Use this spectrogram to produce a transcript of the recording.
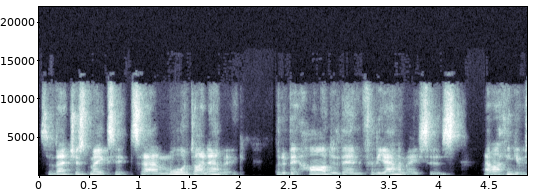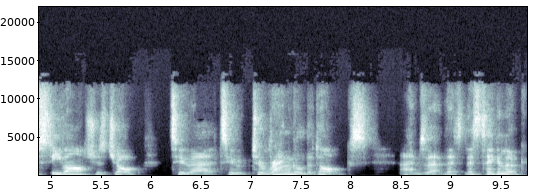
So that just makes it uh, more dynamic, but a bit harder then for the animators. And I think it was Steve Archer's job to uh, to to wrangle the dogs. And uh, let's let's take a look.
